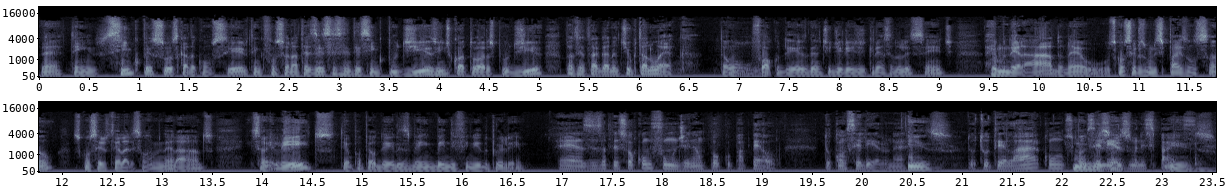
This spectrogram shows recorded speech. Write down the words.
né? Tem cinco pessoas cada conselho, tem que funcionar 365 por dia, 24 horas por dia, para tentar garantir o que está no ECA. Então, o foco deles é garantir direito de criança e adolescente, remunerado, né? Os conselhos municipais não são, os conselhos tutelares são remunerados, são eleitos, tem o papel deles bem, bem definido por lei. É, às vezes a pessoa confunde, né, um pouco o papel do conselheiro, né? Isso. Do tutelar com os conselheiros municipais. Isso.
